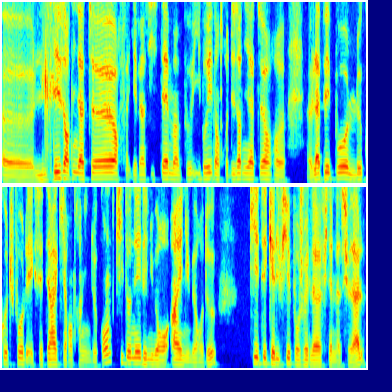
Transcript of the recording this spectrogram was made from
euh, les ordinateurs, il y avait un système un peu hybride entre des ordinateurs, euh, l'AP Pole, le coach Pole, etc. qui rentrent en ligne de compte, qui donnaient les numéros 1 et numéro 2 qui était qualifié pour jouer de la finale nationale.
